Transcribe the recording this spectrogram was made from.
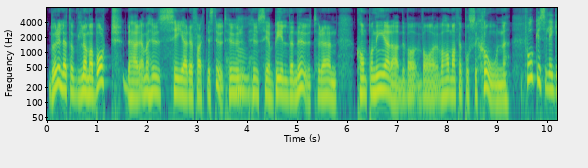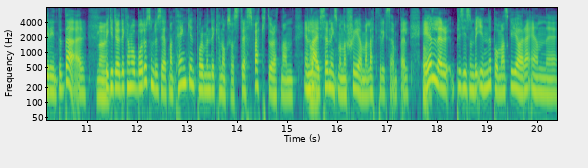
Då är det lätt att glömma bort det här, ja men hur ser det faktiskt ut? Hur, Mm. hur ser bilden ut? Hur är den komponerad? Vad, vad, vad har man för position? Fokus ligger inte där. Nej. Vilket gör, det kan vara både som du säger att man tänker inte på det, men det kan också vara stressfaktor, att man, en Ja. livesändning som man har schemalagt till exempel. Ja. Eller, precis som du är inne på, man ska göra en eh,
